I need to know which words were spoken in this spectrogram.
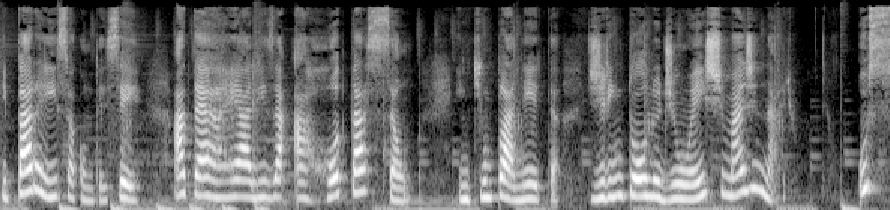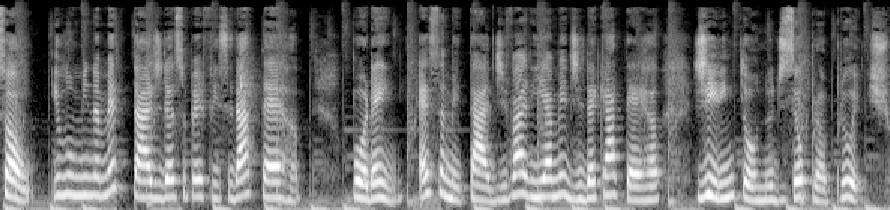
e, para isso acontecer, a Terra realiza a rotação, em que um planeta gira em torno de um eixo imaginário. O Sol ilumina metade da superfície da Terra, Porém, essa metade varia à medida que a Terra gira em torno de seu próprio eixo.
